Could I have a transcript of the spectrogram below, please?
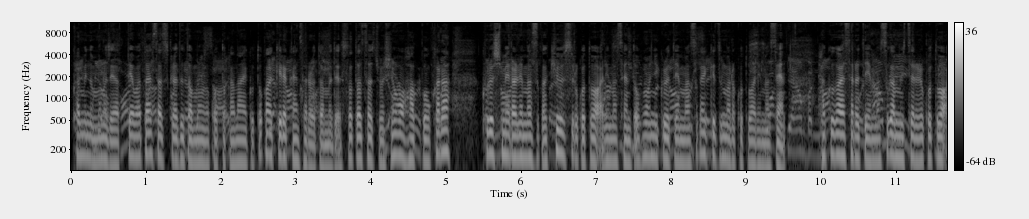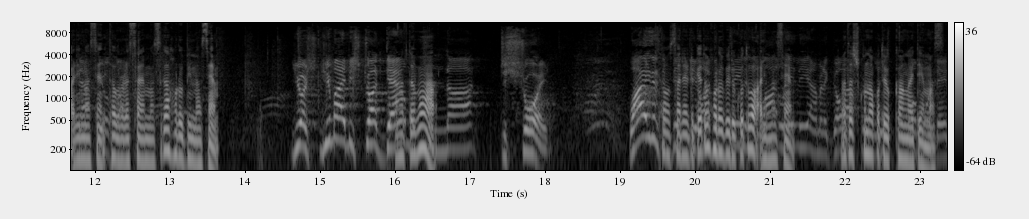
神のものであって私たちから出たもののことがないことが明らかにされるためです。私たちは四方八方から苦しめられますが窮することはありません途方に暮れていますが行き詰まることはありません。迫害されていますが見捨てられることはありません。倒らされますが滅びません。あなたは倒されるけど滅びることはありません。私このことよく考えています。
